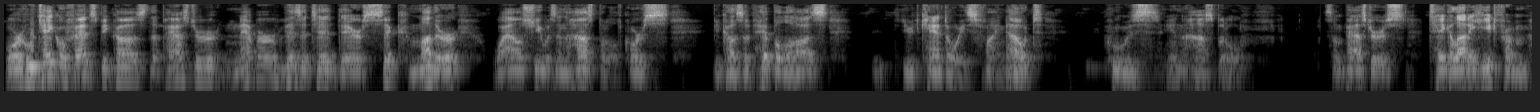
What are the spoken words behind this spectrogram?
Or who take offense because the pastor never visited their sick mother while she was in the hospital. Of course, because of HIPAA laws, you can't always find out who's in the hospital. Some pastors take a lot of heat from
